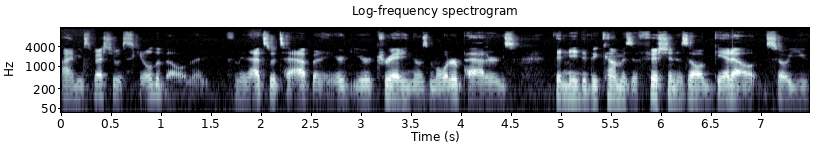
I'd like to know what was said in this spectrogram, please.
I mean, especially with skill development. I mean, that's what's happening. You're you're creating those motor patterns that need to become as efficient as all get out. So you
